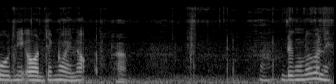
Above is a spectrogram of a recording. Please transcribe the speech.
พดนี่อ่อนจังหน่อยเนาะครับอะดึงแล้ววะนี่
